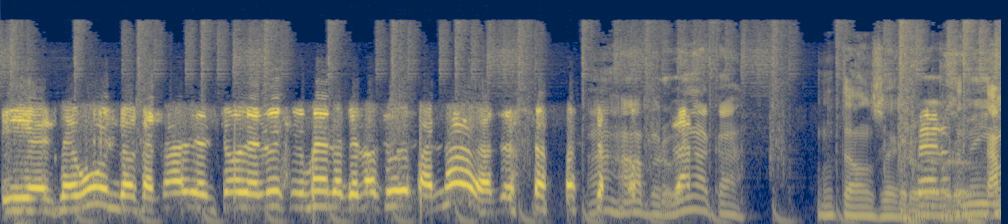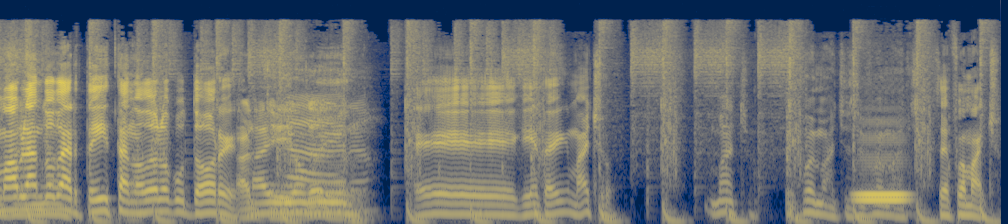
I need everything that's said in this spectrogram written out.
y el segundo, sacar el show de Luis Jiménez, que no sube para nada. Ajá, pero ven acá. Entonces, Pero- estamos hablando de artistas, no de locutores. Mío. Eh, ¿Quién está ahí? Macho. Macho. Se fue macho, se fue macho. Se fue Macho.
